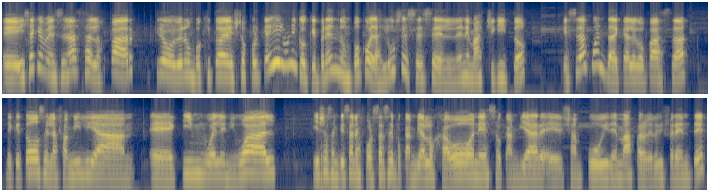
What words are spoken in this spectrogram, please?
Eh, y ya que mencionaste a los Park, quiero volver un poquito a ellos, porque ahí el único que prende un poco las luces es el nene más chiquito, que se da cuenta de que algo pasa, de que todos en la familia eh, Kim huelen igual, y ellos empiezan a esforzarse por cambiar los jabones o cambiar el shampoo y demás para oler diferente.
